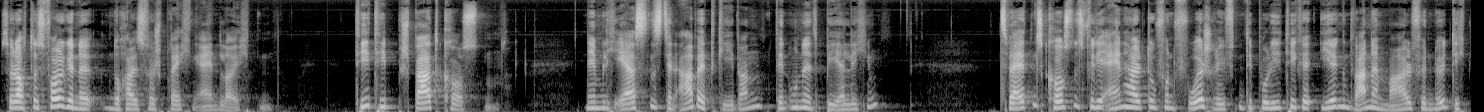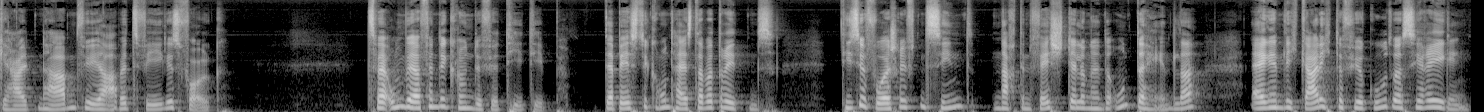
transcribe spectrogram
soll auch das folgende noch als Versprechen einleuchten. TTIP spart Kosten, nämlich erstens den Arbeitgebern, den unentbehrlichen, zweitens Kosten für die Einhaltung von Vorschriften, die Politiker irgendwann einmal für nötig gehalten haben für ihr arbeitsfähiges Volk. Zwei umwerfende Gründe für TTIP. Der beste Grund heißt aber drittens, diese Vorschriften sind nach den Feststellungen der Unterhändler eigentlich gar nicht dafür gut, was sie regeln.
